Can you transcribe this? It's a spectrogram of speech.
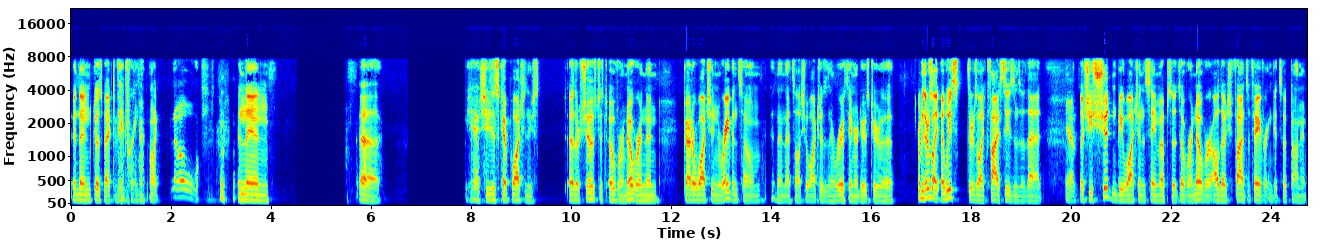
And then goes back to Vampirina. I'm like, no. and then, uh, yeah, she just kept watching these other shows just over and over, and then got her watching Raven's Home, and then that's all she watches. And then Ruth introduced her to. I mean, there's like at least there's like five seasons of that. Yeah. So she shouldn't be watching the same episodes over and over, although she finds a favorite and gets hooked on it.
